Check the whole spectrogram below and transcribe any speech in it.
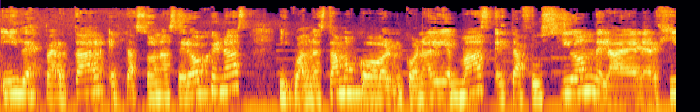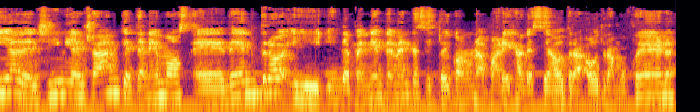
y despertar estas zonas erógenas y cuando estamos con, con, alguien más, esta fusión de la energía del yin y el yang que tenemos dentro y independientemente si estoy con una pareja que sea otra, otra mujer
